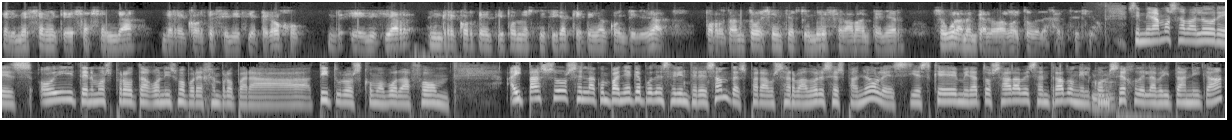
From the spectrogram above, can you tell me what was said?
el mes en el que esa senda de recorte se inicie. Pero ojo, iniciar un recorte de tipos no significa que tenga continuidad. Por lo tanto, esa incertidumbre se va a mantener seguramente a lo largo de todo el ejercicio. Si miramos a valores, hoy tenemos protagonismo, por ejemplo, para títulos como Vodafone. Hay pasos en la compañía que pueden ser interesantes para observadores españoles. Y es que Emiratos Árabes ha entrado en el Consejo de la Británica,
